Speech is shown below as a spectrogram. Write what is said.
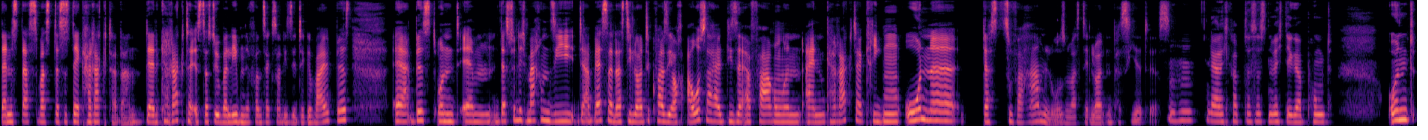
dann ist das was, das ist der Charakter dann. Der Charakter ist, dass du Überlebende von sexualisierte Gewalt bist, äh, bist. Und ähm, das finde ich machen sie da besser, dass die Leute quasi auch außerhalb dieser Erfahrungen einen Charakter kriegen, ohne das zu verharmlosen, was den Leuten passiert ist. Mhm. Ja, ich glaube, das ist ein wichtiger Punkt. Und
